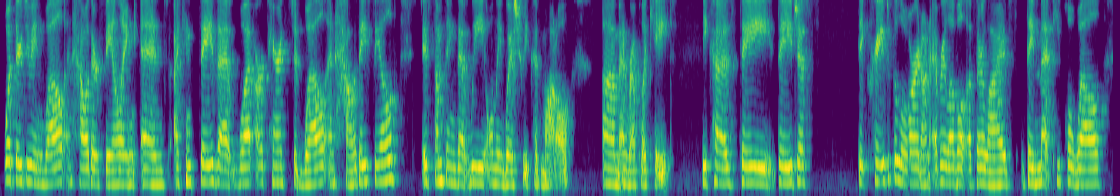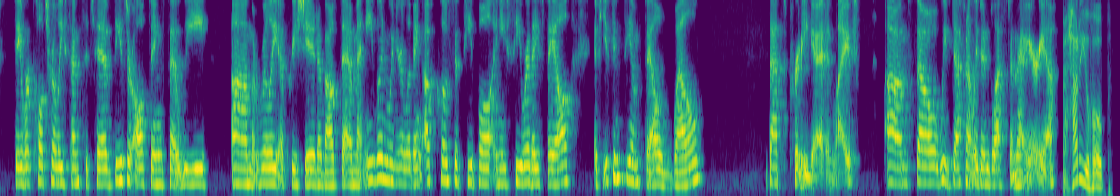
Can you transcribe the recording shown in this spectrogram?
what they're doing well and how they're failing. And I can say that what our parents did well and how they failed is something that we only wish we could model um, and replicate because they they just they craved the Lord on every level of their lives. They met people well. They were culturally sensitive. These are all things that we um, really appreciated about them. And even when you're living up close with people and you see where they fail, if you can see them fail well, that's pretty good in life. Um, so we've definitely been blessed in that area. How do you hope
